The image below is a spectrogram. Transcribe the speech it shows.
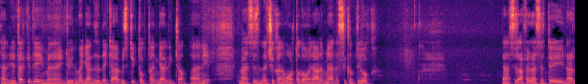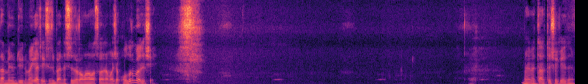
yani yeter ki deyin bana yani düğünüme geldiğinizde deyin ki abi biz TikTok'tan geldik can yani ben sizinle çıkarım ortada oynarım yani sıkıntı yok. Yani siz affedersiniz de "Ey, nereden benim düğünüme geleceksiniz ben de size roman havası oynamayacağım. Olur mu öyle şey? Mehmet abi teşekkür ederim.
